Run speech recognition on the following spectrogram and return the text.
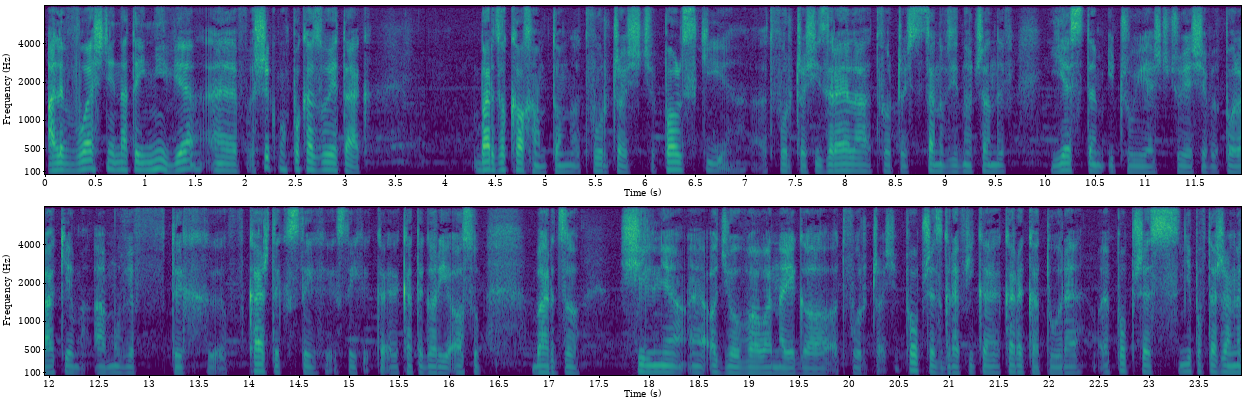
Ale właśnie na tej niwie e, Szyk pokazuje tak – bardzo kocham tą twórczość Polski, twórczość Izraela, twórczość Stanów Zjednoczonych. Jestem i czuję, czuję się Polakiem, a mówię w, tych, w każdych z tych, z tych kategorii osób bardzo silnie e, oddziaływała na jego twórczość. Poprzez grafikę, karykaturę, e, poprzez niepowtarzalne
